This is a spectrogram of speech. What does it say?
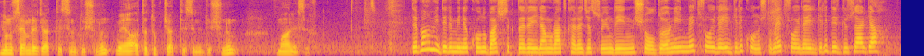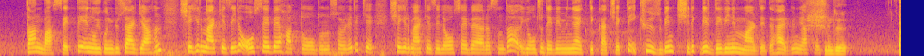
Yunus Emre Caddesi'ni düşünün veya Atatürk Caddesi'ni düşünün maalesef. Devam edelim yine konu başlıklarıyla Murat Karacasu'nun değinmiş olduğu. Örneğin metro ile ilgili konuştu. Metro ile ilgili bir güzergahdan bahsetti. En uygun güzergahın şehir merkeziyle OSB hattı olduğunu söyledi ki şehir merkeziyle OSB arasında yolcu devimine dikkat çekti. 200 bin kişilik bir devinim var dedi her gün yaklaşık. Şimdi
